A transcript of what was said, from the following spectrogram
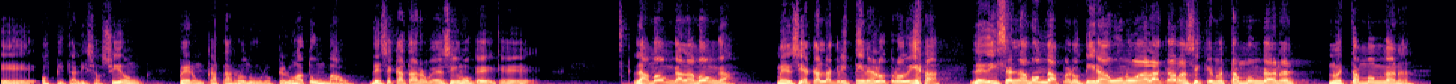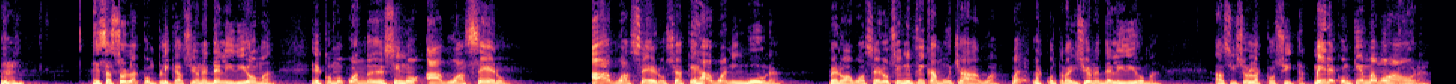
eh, hospitalización, pero un catarro duro, que los ha tumbado. De ese catarro que decimos que, que... La monga, la monga. Me decía Carla Cristina el otro día, le dicen la monga, pero tira uno a la cama, así que no es tan mongana, no es tan mongana. Esas son las complicaciones del idioma. Es como cuando decimos aguacero. Aguacero, o sea que es agua ninguna, pero aguacero significa mucha agua. Pues las contradicciones del idioma. Así son las cositas. Mire, ¿con quién vamos ahora?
